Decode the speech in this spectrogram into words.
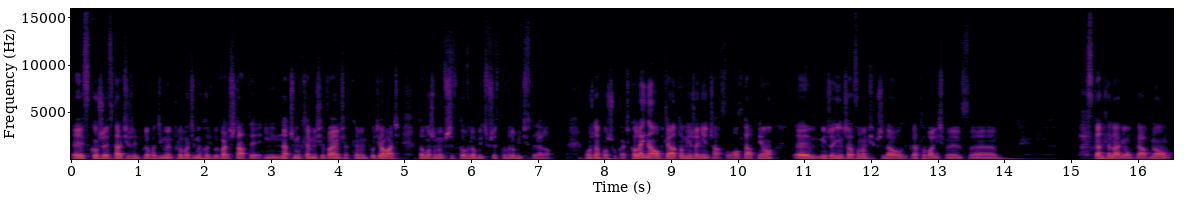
e, skorzystać, jeżeli prowadzimy, prowadzimy choćby warsztaty i na czym chcemy się zająć, jak chcemy podziałać, to możemy wszystko zrobić, wszystko zrobić w Trello. Można poszukać. Kolejna opcja to mierzenie czasu. Ostatnio e, mierzenie czasu nam się przydało, gdy pracowaliśmy z z kancelarią prawną.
